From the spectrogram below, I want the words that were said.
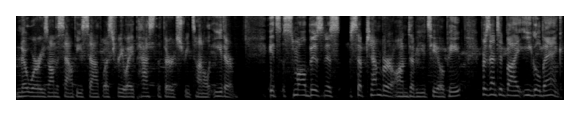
No worries on the Southeast Southwest Freeway past the 3rd Street Tunnel either. It's Small Business September on WTOP, presented by Eagle Bank.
